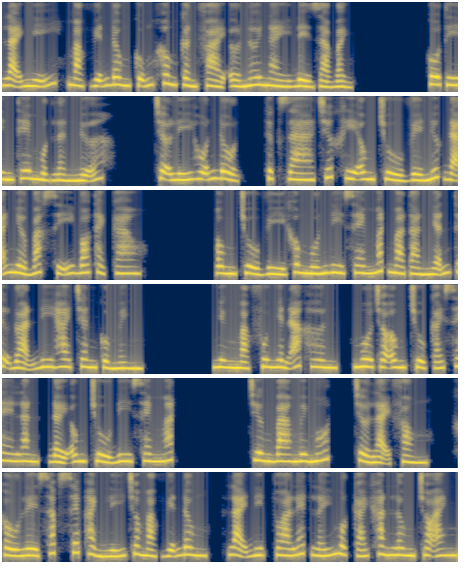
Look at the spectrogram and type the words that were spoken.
Lại nghĩ, Mạc Viễn Đông cũng không cần phải ở nơi này để giả bệnh. Cô tin thêm một lần nữa. Trợ lý hỗn độn, thực ra trước khi ông chủ về nước đã nhờ bác sĩ bó thạch cao. Ông chủ vì không muốn đi xem mắt mà tàn nhẫn tự đoạn đi hai chân của mình. Nhưng Mạc Phu Nhân ác hơn, mua cho ông chủ cái xe lăn, đẩy ông chủ đi xem mắt. chương 31, trở lại phòng, Khâu Lê sắp xếp hành lý cho Mạc Viễn Đông, lại đi toilet lấy một cái khăn lông cho anh.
